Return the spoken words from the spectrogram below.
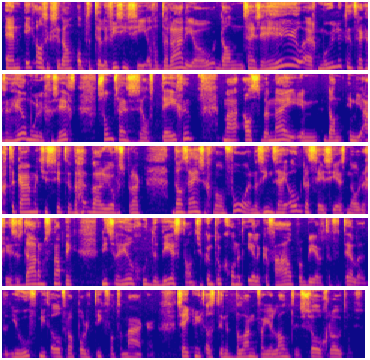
En ik, als ik ze dan op de televisie zie of op de radio, dan zijn ze heel erg moeilijk. Dan trekken ze een heel moeilijk gezicht. Soms zijn ze zelfs tegen. Maar als ze bij mij in, dan in die achterkamertjes zitten waar, waar u over sprak, dan zijn ze gewoon voor. En dan zien zij ook dat CCS nodig is. Dus daarom snap ik niet zo heel goed de weerstand. Je kunt ook gewoon het eerlijke verhaal proberen te vertellen. Je hoeft niet overal politiek van te maken. Zeker niet als het in het belang van je land is, zo groot is.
